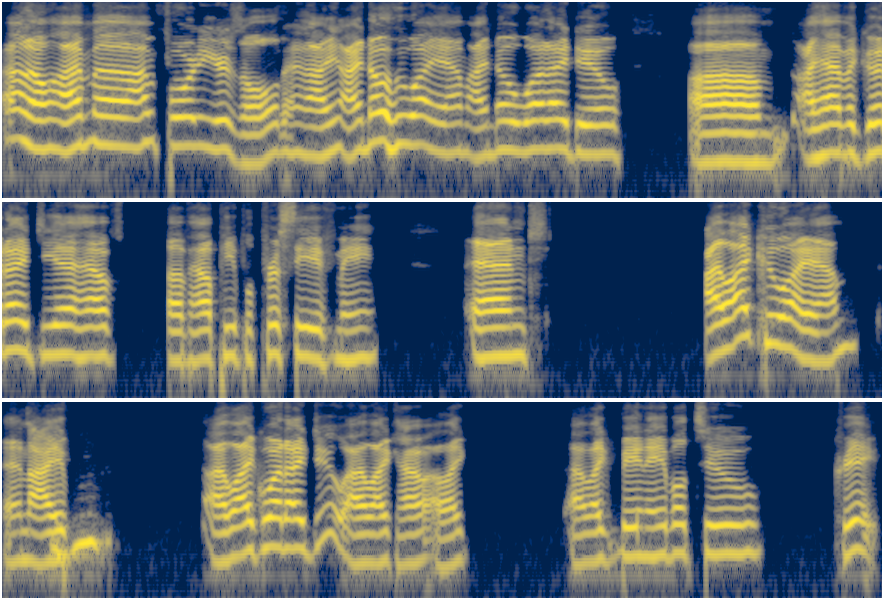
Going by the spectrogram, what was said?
I don't know. I'm uh, I'm 40 years old and I I know who I am. I know what I do. Um, I have a good idea of of how people perceive me, and I like who I am, and I mm-hmm. I like what I do. I like how I like I like being able to create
